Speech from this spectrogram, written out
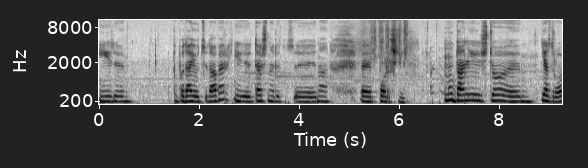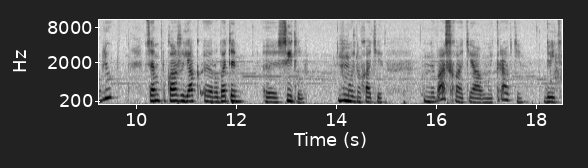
і попадає от сюди вверх і теж на, на поршні. Ну, далі, що я зроблю, це вам покажу, як робити світло. Ну, можна в хаті, не в вас в хаті, а в Майнкрафті. Дивіться.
